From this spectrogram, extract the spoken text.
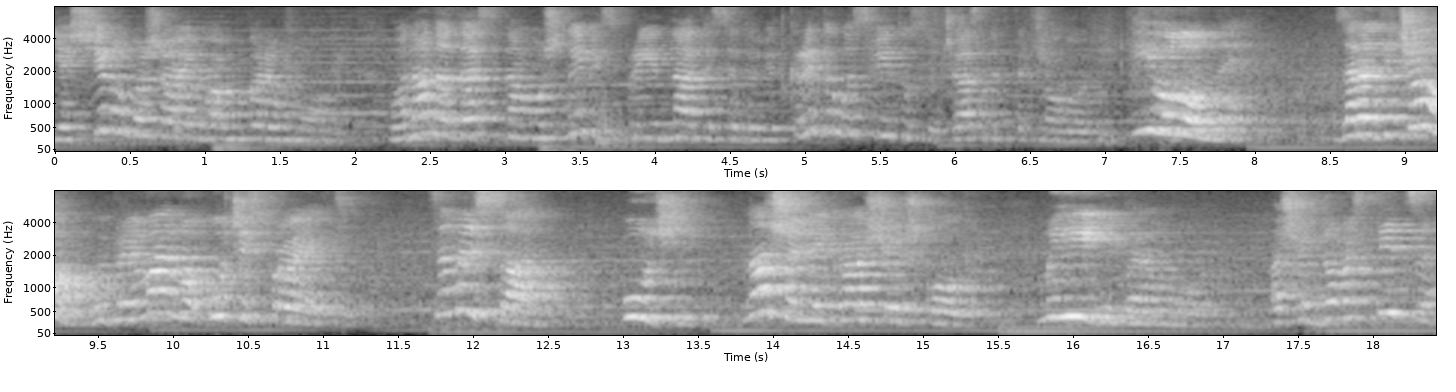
Я щиро бажаю вам перемоги. Вона надасть нам можливість приєднатися до відкритого світу сучасних технологій. І головне, заради чого ми приймаємо участь в проєкті. Це ми самі, учні нашої найкращої школи. Ми гідні перемоги. А щоб довести це,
